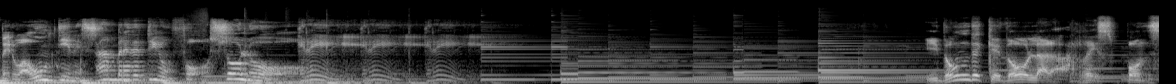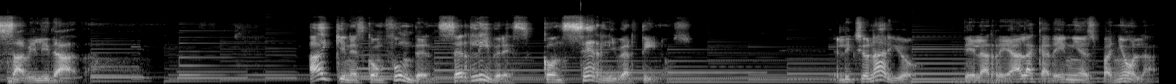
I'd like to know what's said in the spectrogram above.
Pero aún tienes hambre de triunfo, solo cree, cree, cree. ¿Y dónde quedó la responsabilidad? Hay quienes confunden ser libres con ser libertinos. El diccionario de la Real Academia Española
